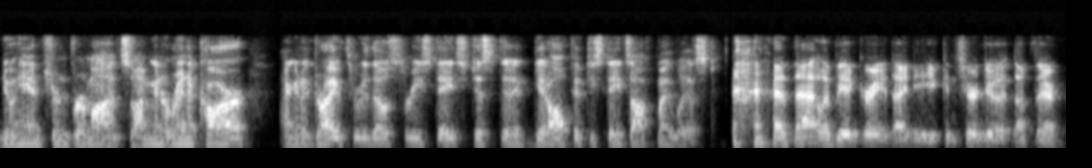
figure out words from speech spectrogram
New Hampshire, and Vermont. So I'm going to rent a car. I'm going to drive through those three states just to get all 50 states off my list. that would be a great idea. You can sure do it up there.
